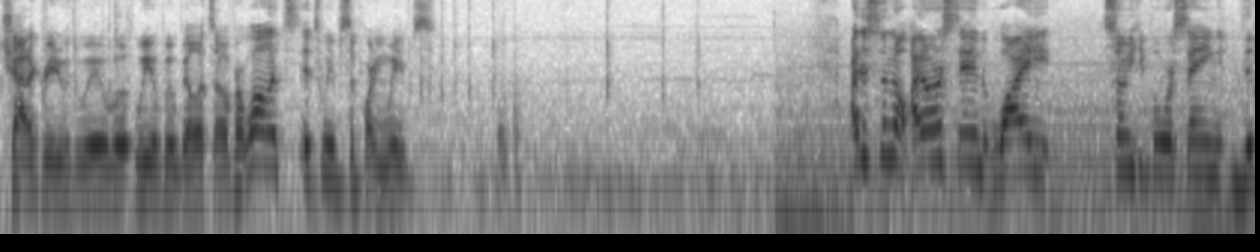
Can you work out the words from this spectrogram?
Chad agreed with Wee- Weeaboo Bill. It's over. Well, it's it's Weebs supporting Weebs. I just don't know. I don't understand why so many people were saying that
